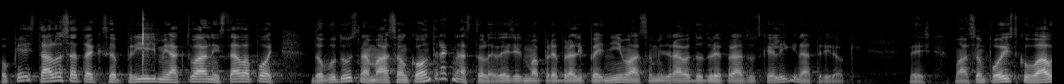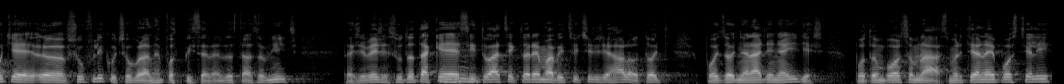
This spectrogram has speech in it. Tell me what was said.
OK, stalo sa, tak sa príď mi aktuálny stav a poď. Do budúcna mal som kontrakt na stole, vieš, že ma prebrali 5 dní, mal som ísť do druhej francúzskej ligy na 3 roky. Vieš, mal som poistku v aute e, v šuflíku, čo bola nepodpísaná, nedostal som nič. Takže vieš, že sú to také mm-hmm. situácie, ktoré ma vycvičili, že halo, toď, poď zo dňa na deň a ideš. Potom bol som na smrteľnej posteli,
